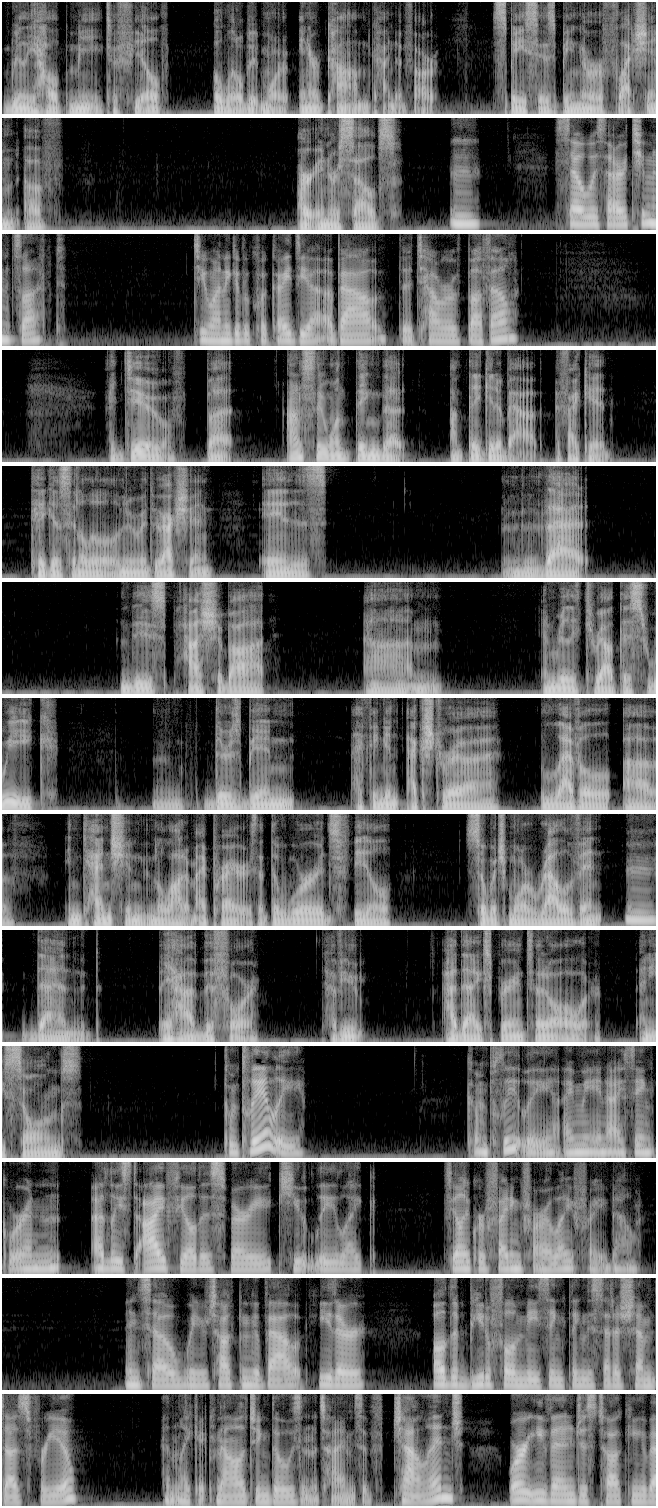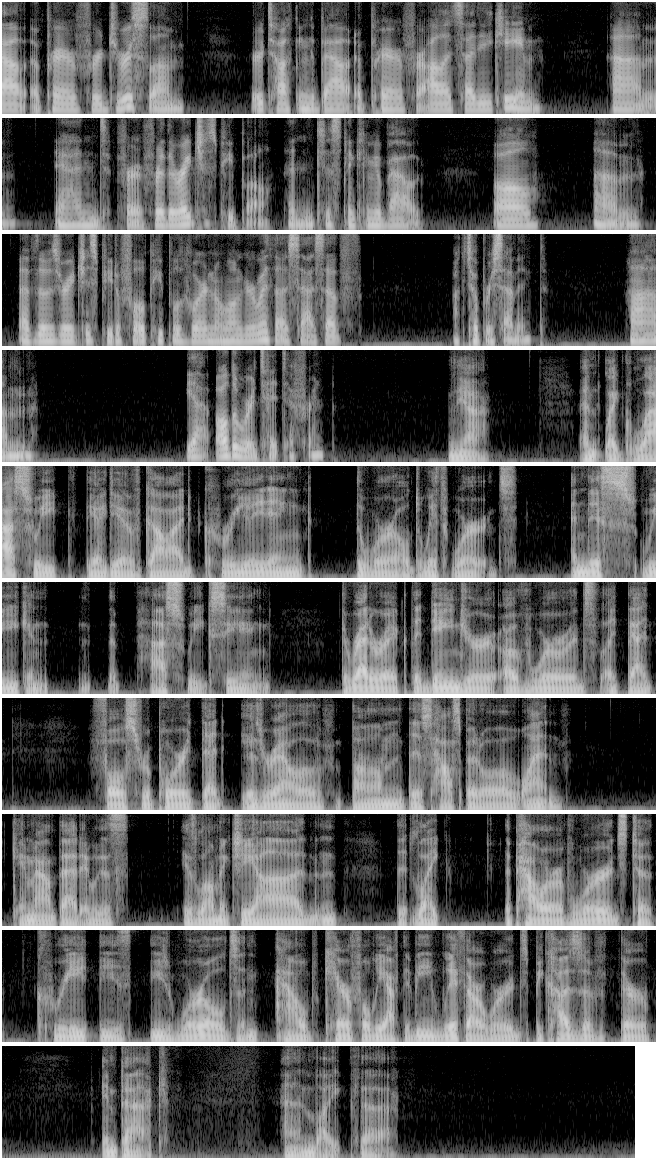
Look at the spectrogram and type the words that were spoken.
really helped me to feel a little bit more inner calm. Kind of our spaces being a reflection of our inner selves. So, with our two minutes left, do you want to give a quick idea about the Tower of Babel? I do, but honestly, one thing that I'm thinking about, if I could take us in a little a direction, is that this past Shabbat, um, and really throughout this week, there's been, I think, an extra level of intention in a lot of my prayers that the words feel so much more relevant Mm. than they have before. Have you had that experience at all, or any songs? Completely. Completely. I mean, I think we're in, at least I feel this very acutely, like, I feel like we're fighting for our life right now. And so when you're talking about either all the beautiful, amazing things that Hashem does for you and like acknowledging those in the times of challenge, or even just talking about a prayer for Jerusalem, or talking about a prayer for Al Tzadikim um, and for, for the righteous people, and just thinking about all um, of those righteous, beautiful people who are no longer with us as of October 7th. Um, yeah, all the words hit different. Yeah. And like last week, the idea of God creating the world with words. And this week and the past week, seeing the rhetoric, the danger of words, like that false report that Israel bombed this hospital when came out that it was Islamic Jihad and that like the power of words to create these these worlds and how careful we have to be with our words because of their impact. And like the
